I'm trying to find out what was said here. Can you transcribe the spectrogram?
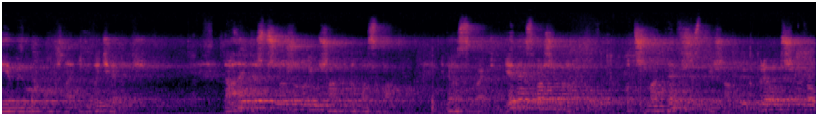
Nie było można ich wycierać. Dalej też przynoszono im szaty do pasowania. I teraz słuchajcie, jeden z waszych kolegów otrzyma te wszystkie szaty, które otrzymywał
